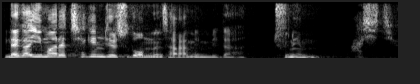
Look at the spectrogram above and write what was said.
내가 이 말에 책임질 수도 없는 사람입니다. 주님 아시지요.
